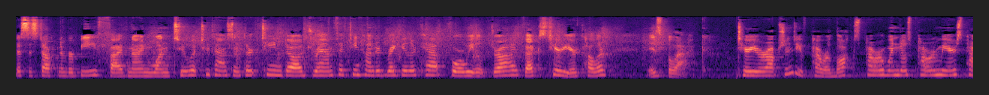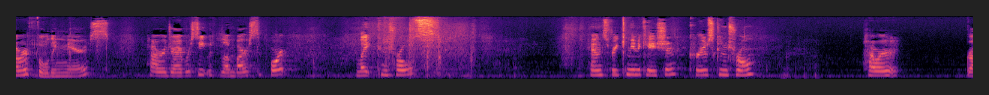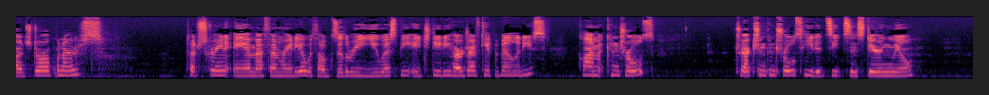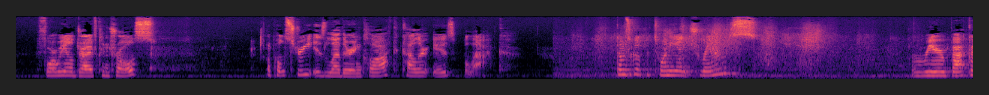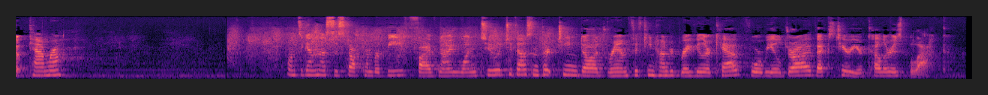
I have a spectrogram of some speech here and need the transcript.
This is stock number B5912, a 2013 Dodge Ram 1500 regular cab, four-wheel drive. Exterior color is black. Interior options, you have power locks, power windows, power mirrors, power folding mirrors, power driver seat with lumbar support, light controls, hands-free communication, cruise control, power garage door openers, touchscreen AM FM radio with auxiliary USB HDD hard drive capabilities, climate controls, traction controls, heated seats and steering wheel, four wheel drive controls. Upholstery is leather and cloth, color is black. Comes with 20 inch rims, rear backup camera, once again, this is stock number B5912, a 2013 Dodge Ram 1500 regular cab, four-wheel drive, exterior color is black.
